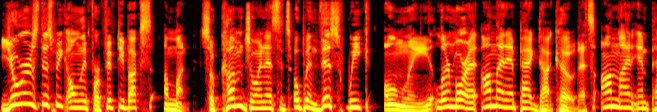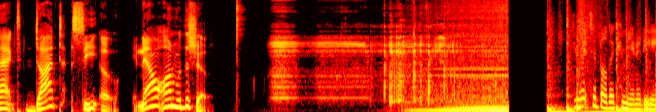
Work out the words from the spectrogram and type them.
Yours this week only for 50 bucks a month. So come join us. It's open this week only. Learn more at onlineimpact.co. That's onlineimpact.co. Now on with the show. It to build a community.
